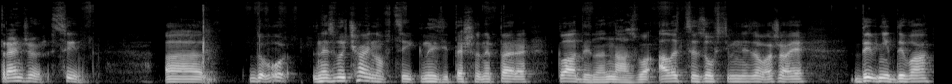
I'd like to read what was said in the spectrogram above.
Stranger Things. Е, незвичайно в цій книзі те, що не перекладена назва, але це зовсім не заважає дивні дива.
